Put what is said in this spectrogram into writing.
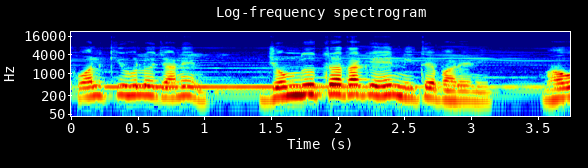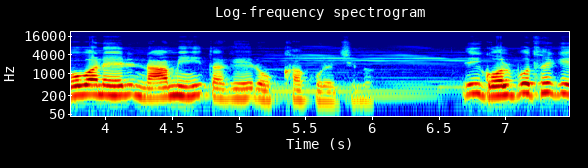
ফল কি হলো জানেন? যমদূতরা তাকে নিতে পারেনি। ভগবানের নামই তাকে রক্ষা করেছিল। এই গল্প থেকে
